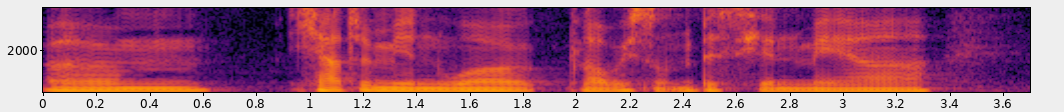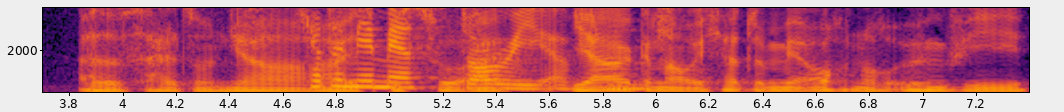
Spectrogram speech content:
Ähm, ich hatte mir nur, glaube ich, so ein bisschen mehr, also es ist halt so ein Ja. Ich hatte mir jetzt mehr Story Ja, erwünscht. genau. Ich hatte mir auch noch irgendwie,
